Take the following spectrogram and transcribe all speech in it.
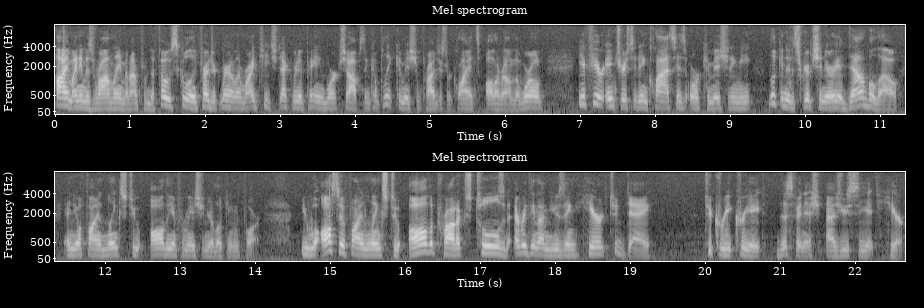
Hi, my name is Ron Layman. I'm from the Faux School in Frederick, Maryland, where I teach decorative painting workshops and complete commission projects for clients all around the world. If you're interested in classes or commissioning me, look in the description area down below and you'll find links to all the information you're looking for. You will also find links to all the products, tools, and everything I'm using here today to recreate this finish as you see it here.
